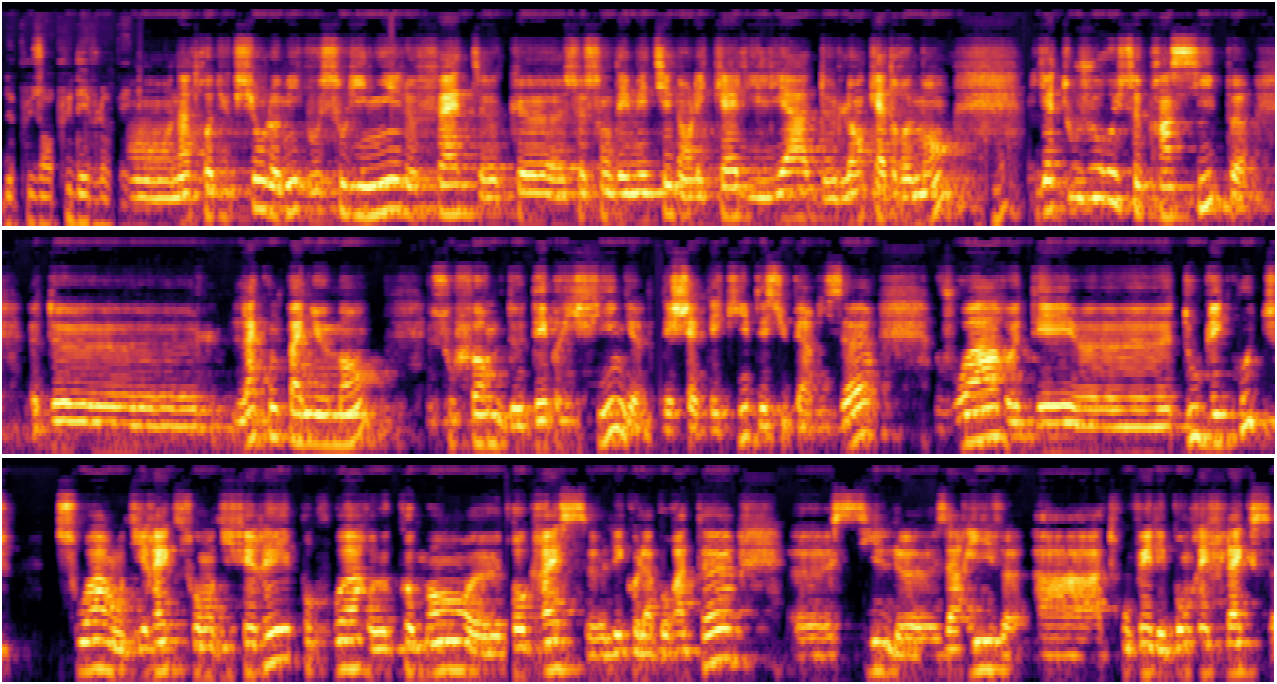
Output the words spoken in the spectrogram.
de plus en plus développé. En introduction, Lomic, vous soulignez le fait que ce sont des métiers dans lesquels il y a de l'encadrement. Mmh. Il y a toujours eu ce principe de l'accompagnement sous forme de débriefing des chefs d'équipe, des superviseurs, voire des euh, doubles écoutes soit en direct, soit en différé, pour voir euh, comment euh, progressent les collaborateurs, s'ils arrivent à trouver les bons réflexes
